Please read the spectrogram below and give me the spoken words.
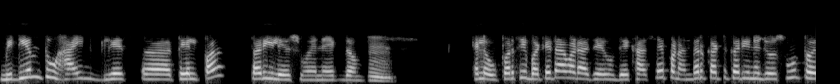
મીડિયમ ટુ હાઈ ગ્લેસ તેલ પર તરી લેશું એને એકદમ. એટલે ઉપરથી બટેટાવાળા જેવું દેખાશે પણ અંદર કટ કરીને જોશું તો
